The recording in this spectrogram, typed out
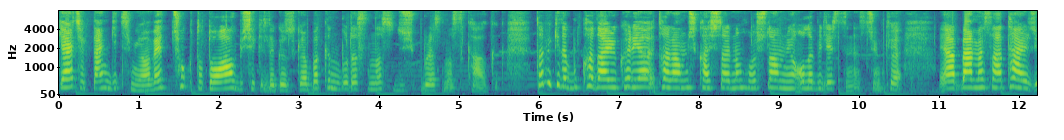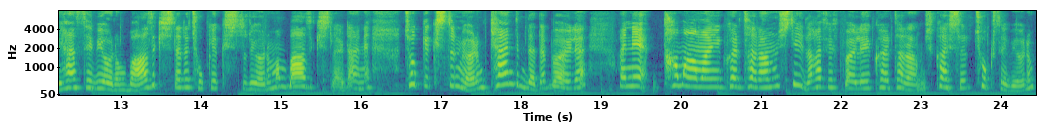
gerçekten gitmiyor ve çok da doğal bir şekilde gözüküyor. Bakın burası nasıl düşük, burası nasıl kalkık. Tabii ki de bu kadar yukarıya taranmış kaşlardan hoşlanmıyor olabilirsiniz. Çünkü ya ben mesela tercihen seviyorum. Bazı kişilere çok yakıştırıyorum ama bazı kişilere de hani çok yakıştırmıyorum. Kendimde de böyle hani tamamen yukarı taranmış değil de hafif böyle yukarı taranmış kaşları çok seviyorum.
